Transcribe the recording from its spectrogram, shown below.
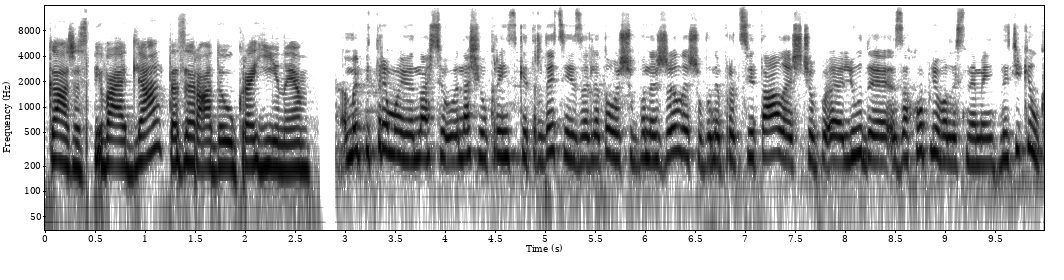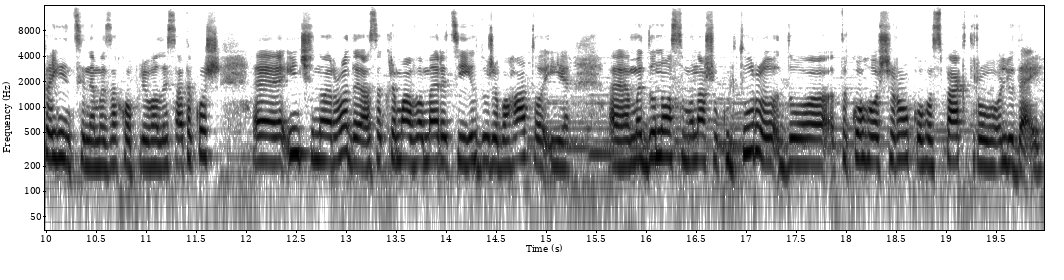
Каже, співає для та заради України. Ми підтримуємо наші, наші українські традиції для того, щоб вони жили, щоб вони процвітали, щоб е, люди захоплювалися ними. Не тільки українці ними захоплювалися, а також е, інші народи. А зокрема в Америці їх дуже багато, і е, ми доносимо нашу культуру до такого широкого спектру людей.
